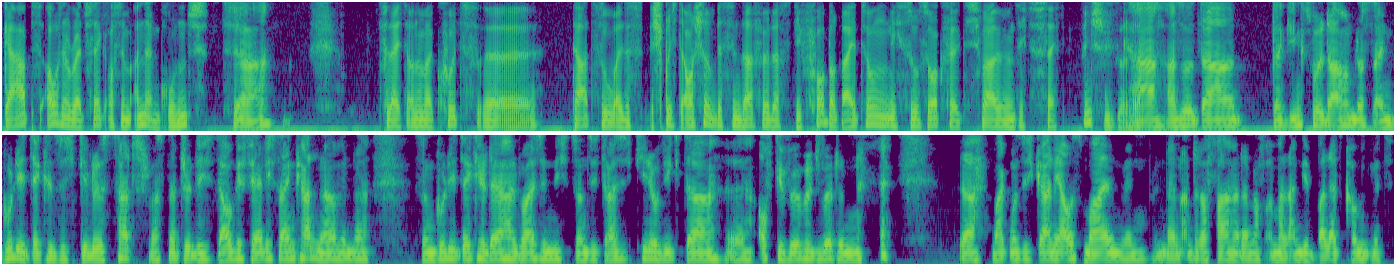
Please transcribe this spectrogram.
gab es auch eine Red Flag aus einem anderen Grund. Tja. Vielleicht auch nochmal kurz äh, dazu, weil das spricht auch schon ein bisschen dafür, dass die Vorbereitung nicht so sorgfältig war, wie man sich das vielleicht wünschen würde. Ja, also da, da ging es wohl darum, dass ein Gullideckel sich gelöst hat, was natürlich saugefährlich sein kann, ne? wenn da so ein Gullideckel, der halt, weiß ich nicht, 20, 30 Kilo wiegt, da äh, aufgewirbelt wird und ja, mag man sich gar nicht ausmalen, wenn, wenn ein anderer Fahrer dann auf einmal angeballert kommt mit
